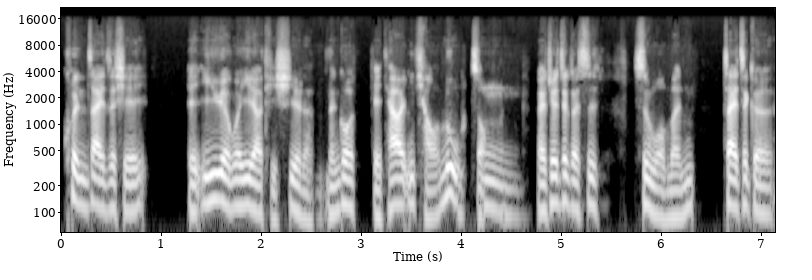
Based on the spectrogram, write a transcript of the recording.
困在这些呃医院或医疗体系的人能够给他一条路走，嗯，我觉得这个是是我们。在这个，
